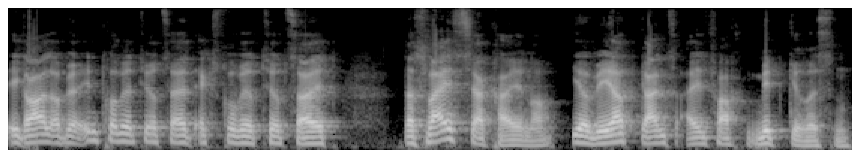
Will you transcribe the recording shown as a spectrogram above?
egal ob ihr introvertiert seid, extrovertiert seid. Das weiß ja keiner. Ihr werdet ganz einfach mitgerissen.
